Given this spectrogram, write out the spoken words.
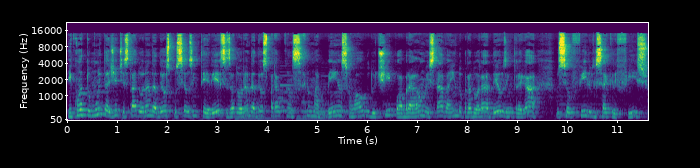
Enquanto muita gente está adorando a Deus por seus interesses, adorando a Deus para alcançar uma bênção, algo do tipo, Abraão estava indo para adorar a Deus e entregar o seu filho em sacrifício.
